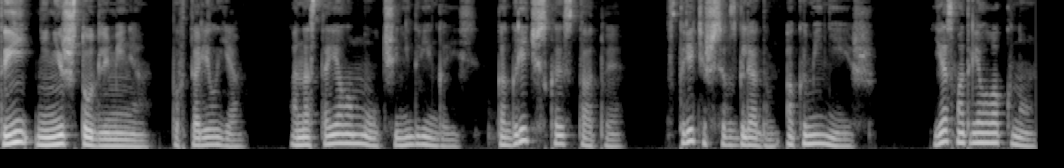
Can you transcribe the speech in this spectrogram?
«Ты не ничто для меня», — повторил я. Она стояла молча, не двигаясь, как греческая статуя. Встретишься взглядом, окаменеешь. Я смотрел в окно,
